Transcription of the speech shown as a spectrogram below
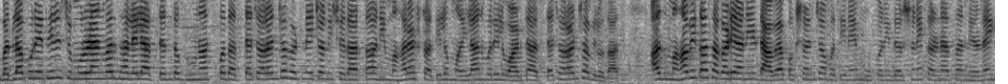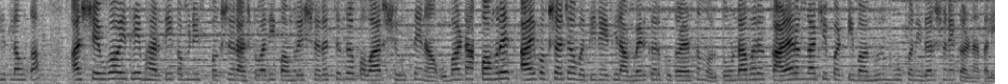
बदलापूर येथील चिमुरड्यांवर झालेल्या अत्यंत घृणास्पद अत्याचारांच्या घटनेच्या निषेधार्थ आणि महाराष्ट्रातील महिलांवरील वाढत्या अत्याचारांच्या विरोधात आज महाविकास आघाडी आणि डाव्या पक्षांच्या वतीने मूक निदर्शने करण्याचा निर्णय घेतला होता. आज शेवगाव येथे भारतीय कम्युनिस्ट पक्ष राष्ट्रवादी काँग्रेस शरदचंद्र पवार शिवसेना उभाटा काँग्रेस आय पक्षाच्या वतीने येथील आंबेडकर पुतळ्यासमोर तोंडावर काळ्या रंगाची पट्टी बांधून मूक निदर्शने करण्यात आली.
